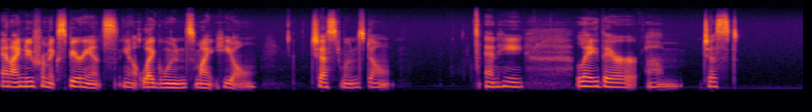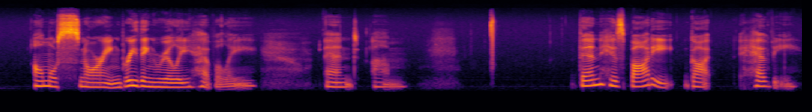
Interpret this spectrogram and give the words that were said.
And I knew from experience, you know, leg wounds might heal, chest wounds don't. And he lay there um, just almost snoring, breathing really heavily. And um, then his body got heavy.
